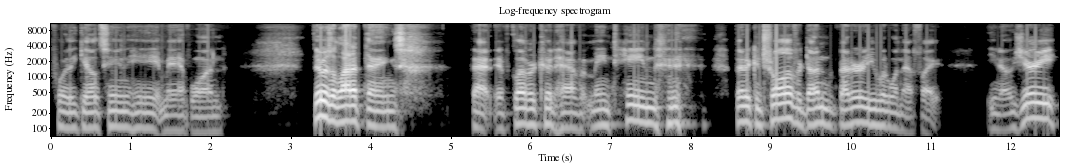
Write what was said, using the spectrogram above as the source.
for the guillotine, he may have won. There was a lot of things that if Glover could have maintained better control of or done better, he would have won that fight. You know, Jiri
